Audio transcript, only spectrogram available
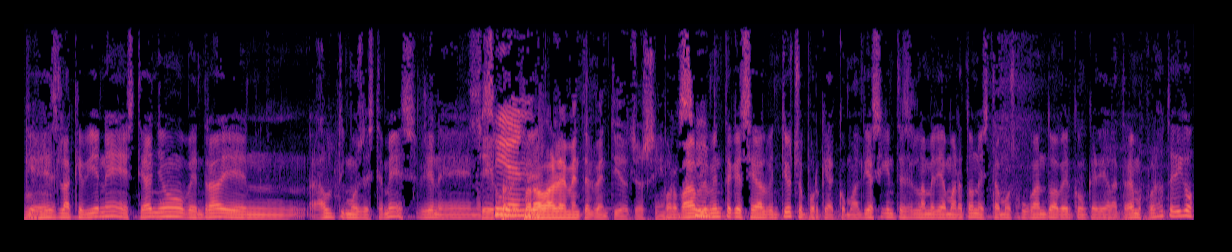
que es la que viene este año, vendrá en, a últimos de este mes. Viene en Sí, Sí, pro- en- probablemente el 28, sí. Probablemente que sea el 28, porque como al día siguiente es la media maratón, estamos jugando a ver con qué día la traemos. Por eso te digo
